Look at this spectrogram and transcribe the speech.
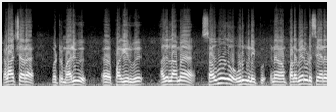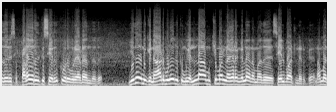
கலாச்சார மற்றும் அறிவு பகிர்வு அது இல்லாமல் சமூக ஒருங்கிணைப்பு. ஏன்னா பல பேரோட சேர்றது பழகிறதுக்கு சேர்றதுக்கு ஒரு ஒரு இடம் இருந்தது. இது இன்றைக்கி நாடு முழுவதும் இருக்கும் எல்லா முக்கியமான நகரங்களில் நம்ம அது செயல்பாட்டில் இருக்குது நம்ம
